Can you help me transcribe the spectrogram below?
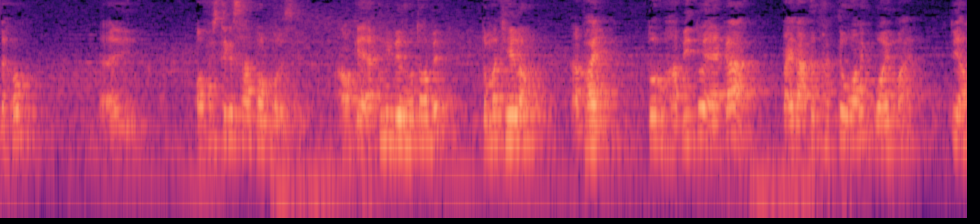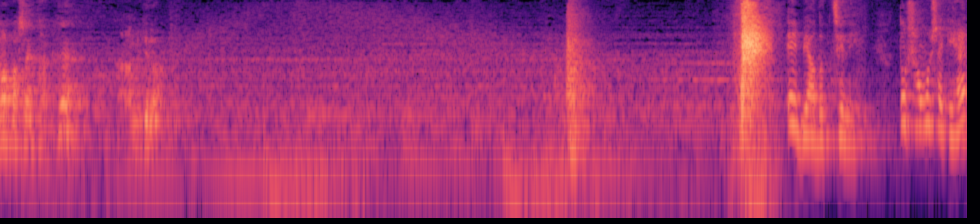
দেখো, এই অফিস থেকে স্যার কল করেছে। আমাকে এখনই বের হতে হবে। তোমরা খেয়ে নাও। আর ভাই, তোর ভাবি তো একা, তাই রাতে থাকতেও অনেক ভয় পায়। তুই আমার বাসায় থাক হ্যাঁ? আমি গেলাম। এই বেয়াদব ছেলে। তোর সমস্যা কি হ্যাঁ?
